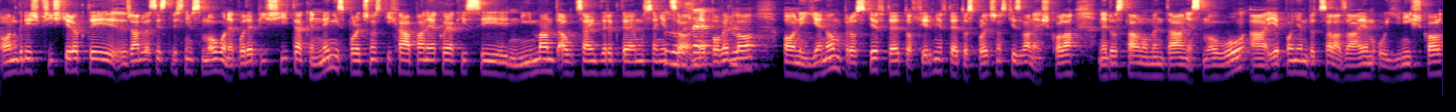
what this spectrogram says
on když příští rok ty řádové sestry s ním smlouvu nepodepíší, tak není společností chápan jako jakýsi Niemand outsider, kterému se něco Luze. nepovedlo. On jenom prostě v této firmě, v této společnosti zvané škola nedostal momentálně smlouvu a je po něm docela zájem u jiných škol.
